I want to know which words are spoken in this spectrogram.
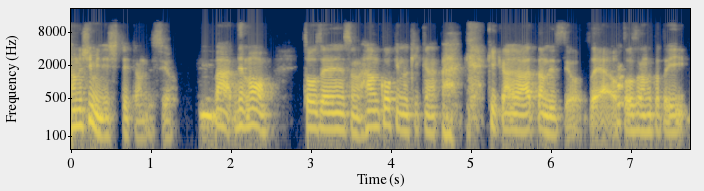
楽しみにしてたんですよ。うんまあ、でも、当然、その反抗期の期間、期間があったんですよ。いや、お父さんのこといい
